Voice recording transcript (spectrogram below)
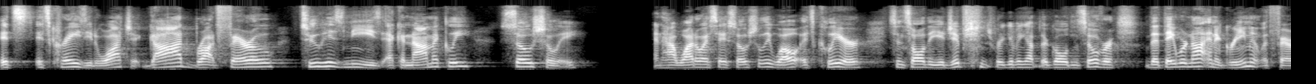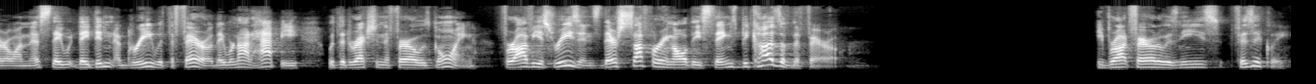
It's, it's crazy to watch it. God brought Pharaoh to his knees economically, socially. And how, why do I say socially? Well, it's clear since all the Egyptians were giving up their gold and silver that they were not in agreement with Pharaoh on this. They, they didn't agree with the Pharaoh. They were not happy with the direction the Pharaoh was going. For obvious reasons, they're suffering all these things because of the Pharaoh. He brought Pharaoh to his knees physically.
